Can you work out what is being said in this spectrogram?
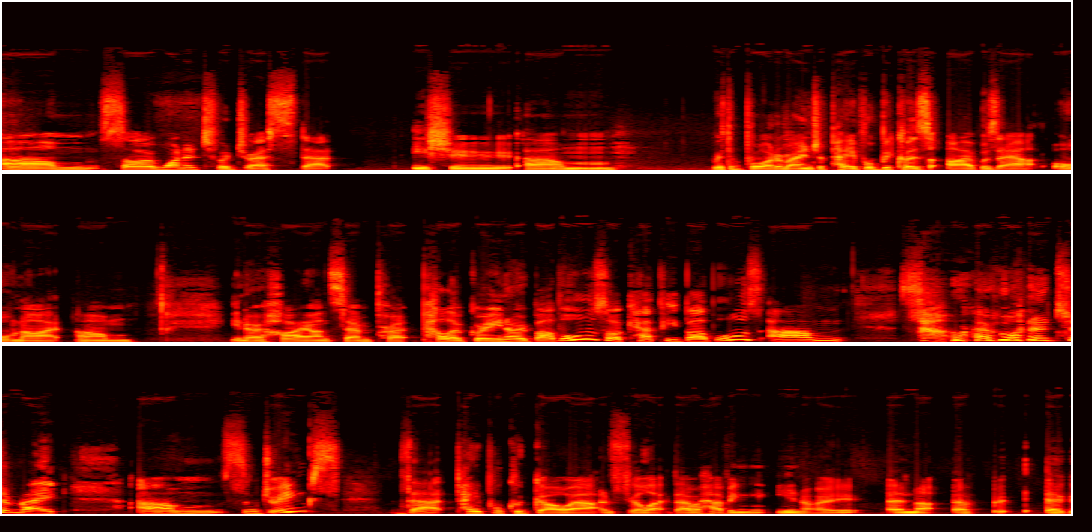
Um, so I wanted to address that issue um, with a broader range of people because I was out all night, um, you know, high on San Pellegrino bubbles or Capi bubbles. Um, so I wanted to make um, some drinks that people could go out and feel like they were having, you know, a, a, a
